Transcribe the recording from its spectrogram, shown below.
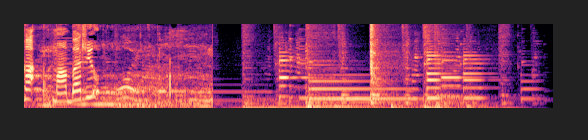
Kak, mabar yuk.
